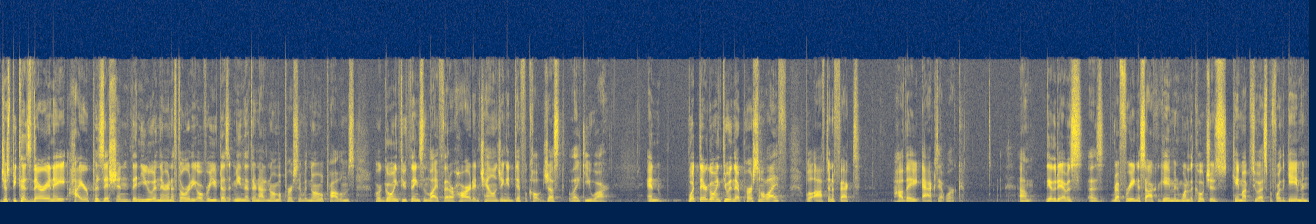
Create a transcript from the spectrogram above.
just because they're in a higher position than you and they're in authority over you doesn't mean that they're not a normal person with normal problems who are going through things in life that are hard and challenging and difficult, just like you are. And what they're going through in their personal life will often affect how they act at work. Um, the other day, I was, I was, refereeing a soccer game, and one of the coaches came up to us before the game, and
